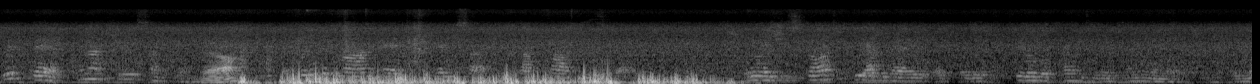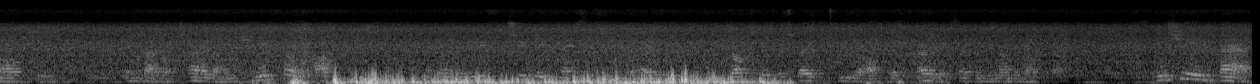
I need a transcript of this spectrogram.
With that, can I share something? Yeah? A friend had cancer about five years ago. Anyway, she started the other day at the terrible pains in her tummy and the, week in about October. And she went for a and they removed two big masses from the ovary. The doctor was supposed to do the op was COVID, so it was another doctor. When she went back,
